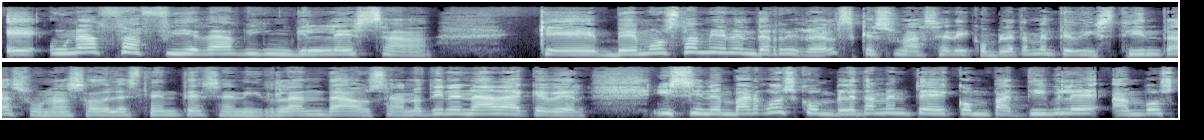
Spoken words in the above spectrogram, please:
eh, una zafiedad inglesa que vemos también en Derry Girls, que es una serie completamente distinta, son unos adolescentes en Irlanda, o sea, no tiene nada que ver. Y sin embargo es completamente compatible ambos,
